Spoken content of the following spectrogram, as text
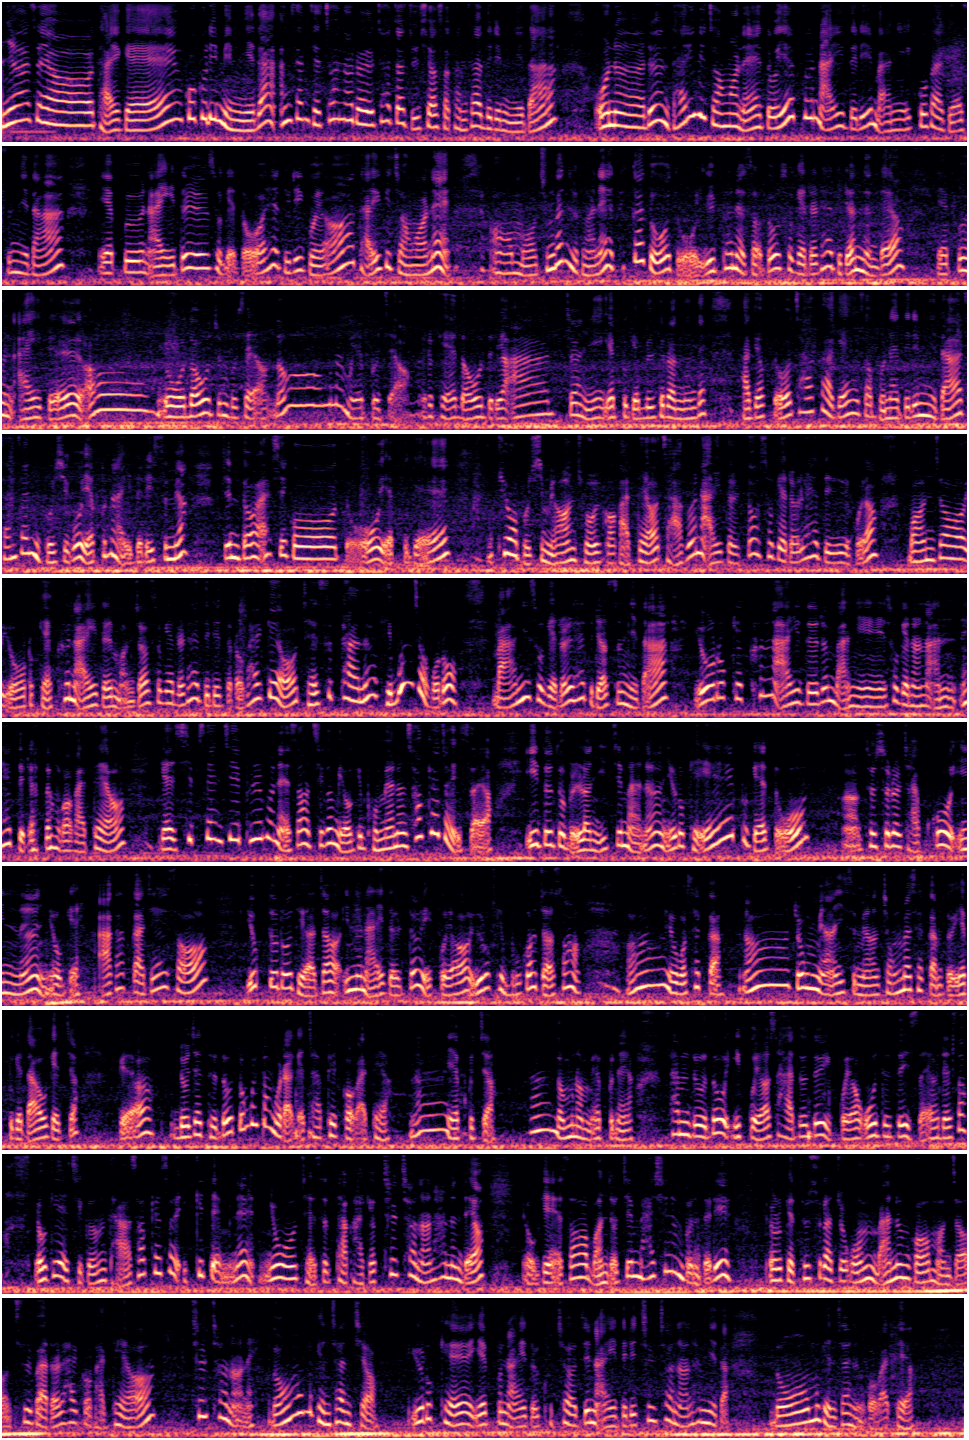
안녕하세요. 다이갱 꼬그림입니다. 항상 제 채널을 찾아주셔서 감사드립니다. 오늘은 다이비 정원에 또 예쁜 아이들이 많이 입고가 되었습니다. 예쁜 아이들 소개도 해드리고요. 다이비 정원에 어, 뭐 중간중간에 특가도 또 1편에서도 소개를 해드렸는데요. 예쁜 아이들, 어, 요 너우 좀 보세요. 너무너무 예쁘죠? 이렇게 너우들이 아주전히 예쁘게 물들었는데 가격도 착하게 해서 보내드립니다. 잔잔히 보시고 예쁜 아이들이 있으면 찜도 하시고 또 예쁘게 키워보시면 좋을 것 같아요. 작은 아이들도 소개를 해드리고요. 먼저 요렇게 큰 아이들 먼저 소개를 해드리도록 할게요. 제스타는 기본적으로 많이 소개를 해드렸습니다. 요렇게 큰 아이들은 많이 소개는 안 해드렸던 것 같아요. 이게 10cm 풀분에서 지금 여기 보면은 섞여져 있어요. 이두도 물론 있지만은 이렇게 예쁘게 또 어, 두수를 잡고 있는 요게 아가까지 해서 육두로 되어져 있는 아이들도 있고요. 이렇게 묵어져서 아 요거 색감 아 조금만 있으면 정말 색감도 예쁘게 나오겠죠. 그요 노제트도 동글동글하게 잡힐 것 같아요. 아 예쁘죠. 아, 너무너무 예쁘네요. 3두도 있고요. 4두도 있고요. 5두도 있어요. 그래서 여기에 지금 다 섞여서 있기 때문에 요 제스타 가격 7,000원 하는데요. 여기에서 먼저 찜 하시는 분들이 이렇게 두수가 조금 많은 거 먼저 출발을 할 것 같아요. 7,000원에 너무 괜찮죠? 이렇게 예쁜 아이들 굳혀진 아이들이 7,000원 합니다. 너무 괜찮은 것 같아요.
